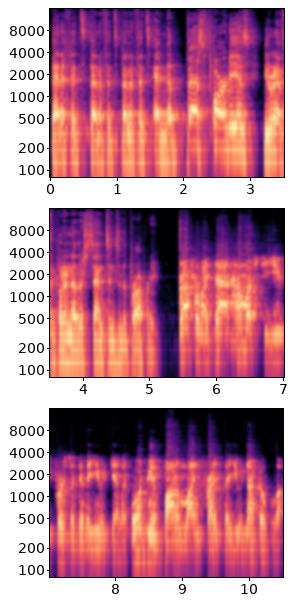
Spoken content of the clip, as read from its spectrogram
Benefits, benefits, benefits. And the best part is you don't have to put another cent into the property. for an offer like that, how much do you personally think that you would get? Like, what would be a bottom line price that you would not go below?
